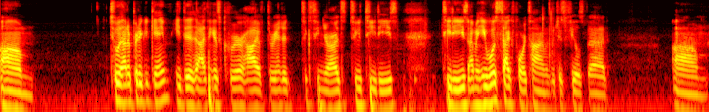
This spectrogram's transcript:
Um, Tua had a pretty good game. He did I think his career high of 316 yards, two TDs. TDs. I mean, he was sacked four times, which just feels bad. Um,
